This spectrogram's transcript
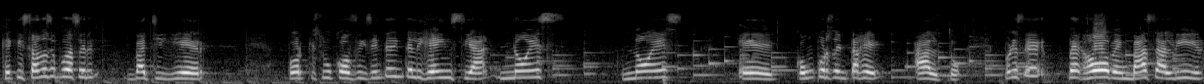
que quizás no se puede hacer bachiller porque su coeficiente de inteligencia no es, no es eh, con un porcentaje alto, pero ese joven va a salir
